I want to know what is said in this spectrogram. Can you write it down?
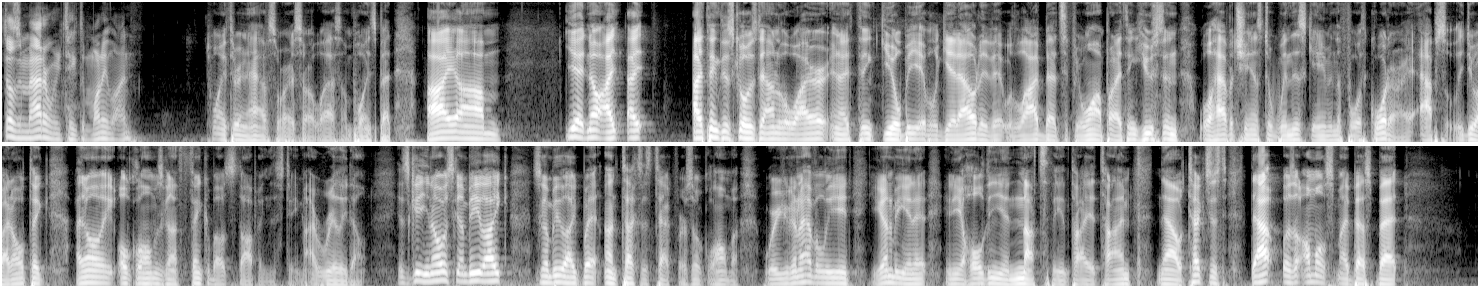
Doesn't matter when you take the money line. 23 and a half is where I saw it last on points bet. I um yeah, no, I I I think this goes down to the wire and I think you'll be able to get out of it with live bets if you want, but I think Houston will have a chance to win this game in the fourth quarter. I absolutely do. I don't think I don't think Oklahoma's going to think about stopping this team. I really don't. It's good. You know it's going to be like? It's going to be like betting on Texas Tech versus Oklahoma, where you're going to have a lead, you're going to be in it, and you're holding your nuts the entire time. Now, Texas, that was almost my best bet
